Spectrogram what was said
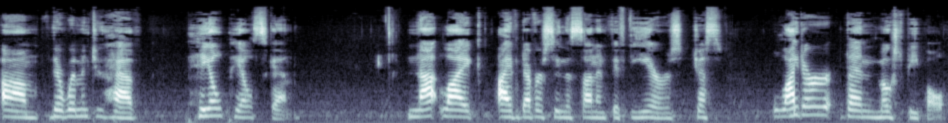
um, their women to have pale, pale skin. Not like I've never seen the sun in 50 years, just lighter than most people.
